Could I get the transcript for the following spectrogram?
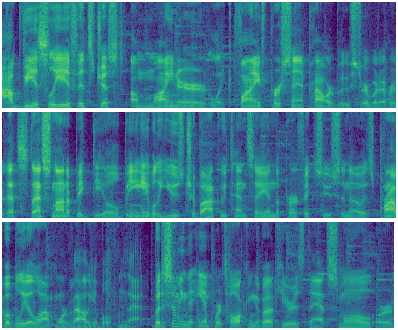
obviously if it's just a minor like 5% power boost or whatever that's that's not a big deal. Being able to use Chibaku Tensei and the perfect Susanoo is probably a lot more valuable than that. But assuming the amp we're talking about here is that small or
